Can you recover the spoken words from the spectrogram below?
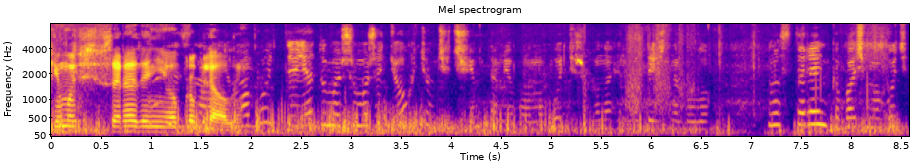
чимось всередині Не обробляли. знаю, Мабуть, я думаю, що може дьогтем чи чим там його, мабуть, щоб воно герметичне було. Ну, старенька, бач, мабуть,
